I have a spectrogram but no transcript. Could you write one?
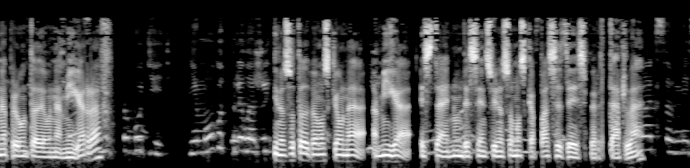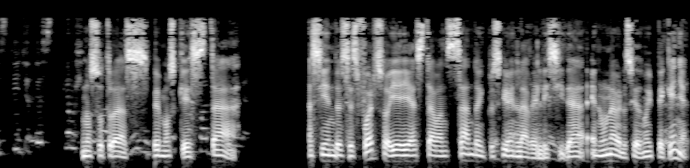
Una pregunta de una amiga, Raf. Y nosotros vemos que una amiga está en un descenso y no somos capaces de despertarla. Nosotras vemos que está haciendo ese esfuerzo y ella está avanzando inclusive en la velocidad, en una velocidad muy pequeña.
